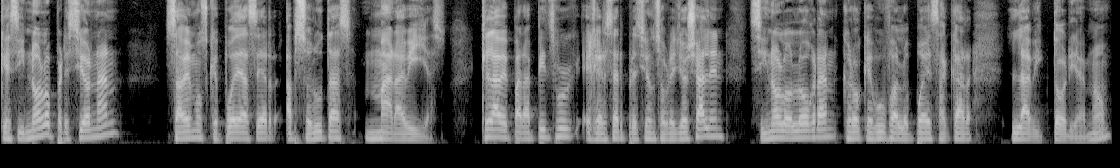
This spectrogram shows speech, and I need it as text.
que si no lo presionan sabemos que puede hacer absolutas maravillas. Clave para Pittsburgh, ejercer presión sobre Josh Allen. Si no lo logran, creo que Buffalo puede sacar la victoria, ¿no?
